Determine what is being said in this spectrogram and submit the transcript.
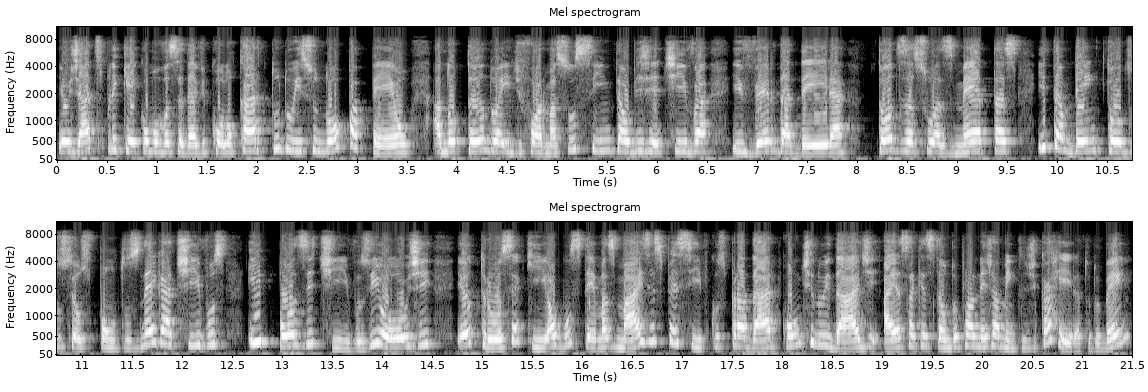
eu já te expliquei como você deve colocar tudo isso no papel, anotando aí de forma sucinta, objetiva e verdadeira todas as suas metas e também todos os seus pontos negativos e positivos. E hoje eu trouxe aqui alguns temas mais específicos para dar continuidade a essa questão do planejamento de carreira, tudo bem?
